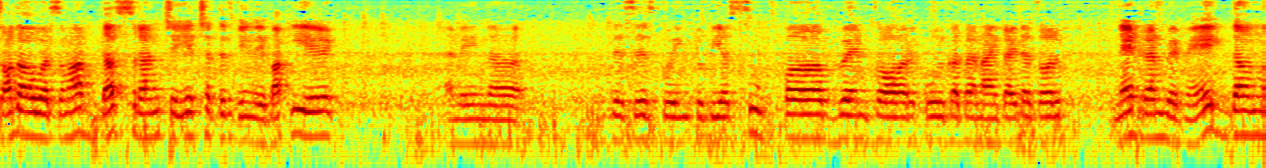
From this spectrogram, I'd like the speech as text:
चौदह ओवर समाप्त दस रन चाहिए छत्तीस गेंदे। बाकी है I mean this is going to be a super win for Kolkata Knight Riders और नेट रन रेट में एकदम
